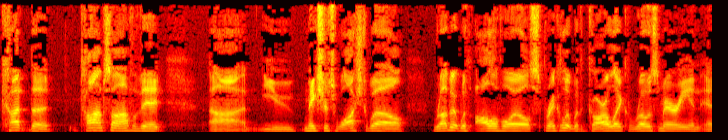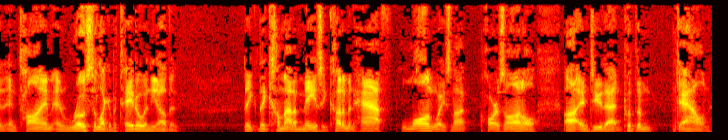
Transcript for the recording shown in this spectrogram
cut the tops off of it. Uh, you make sure it's washed well rub it with olive oil, sprinkle it with garlic, rosemary, and, and, and thyme, and roast it like a potato in the oven. They, they come out amazing. Cut them in half, long ways, not horizontal, uh, and do that, and put them down.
